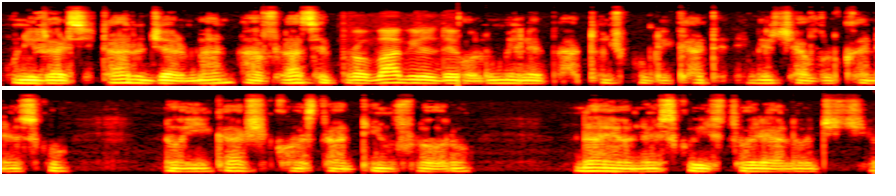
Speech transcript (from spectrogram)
Universitarul german aflase probabil de volumele pe atunci publicate de Mircea Vulcănescu, Noica și Constantin Floru, Naionescu, Istoria logicii 1929-1930,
